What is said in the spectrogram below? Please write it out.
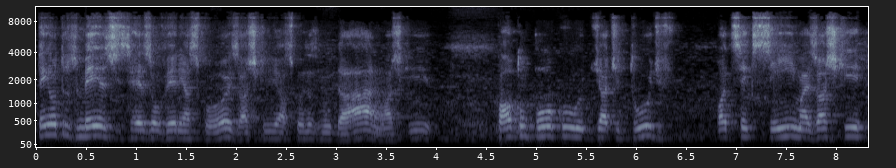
tem outros meios de se resolverem as coisas. Acho que as coisas mudaram. Acho que falta um pouco de atitude. Pode ser que sim, mas acho que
